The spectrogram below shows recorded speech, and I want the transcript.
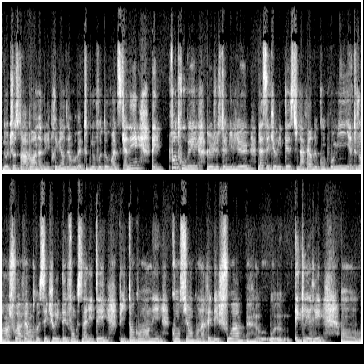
d'autres choses par rapport à notre vie privée en disant, bon, bah, toutes nos photos vont être scannées. Il faut trouver le juste milieu. La sécurité, c'est une affaire de compromis. Il y a toujours un choix à faire entre sécurité, fonctionnalité. Puis tant qu'on en est conscient, qu'on a fait des choix euh, éclairés, on,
